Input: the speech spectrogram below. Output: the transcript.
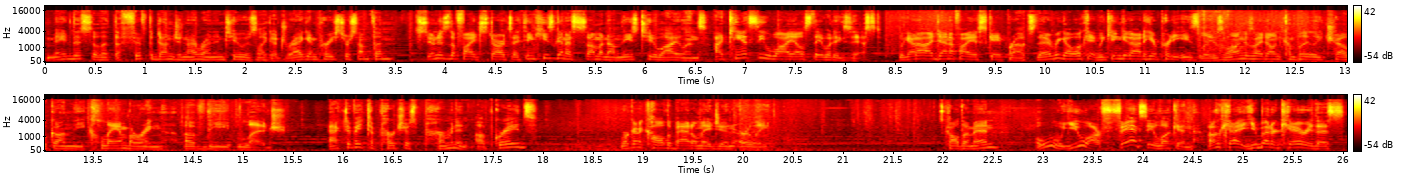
made this so that the fifth dungeon I run into is like a dragon priest or something, soon as the fight starts, I think he's gonna summon on these two islands. I can't see why else they would exist. We gotta identify escape routes. There we go. Okay, we can get out of here pretty easily, as long as I don't completely choke on the clambering of the ledge. Activate to purchase permanent upgrades? We're gonna call the battle mage in early. Let's call them in. Oh, you are fancy looking. Okay, you better carry this.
